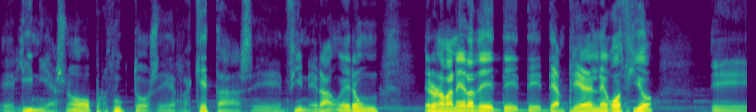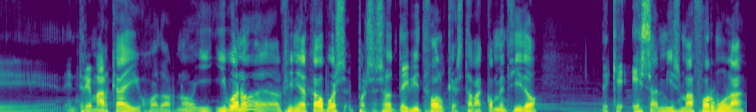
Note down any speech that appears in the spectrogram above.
eh, líneas, ¿no? Productos, eh, raquetas, en fin, era, era, un, era una manera de, ampliar el negocio entre marca y jugador, ¿no? Y, bueno, al fin y al cabo, pues, pues eso, David Falk estaba convencido de que esa misma fórmula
